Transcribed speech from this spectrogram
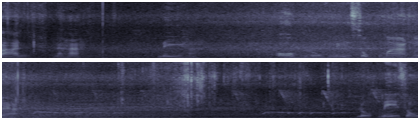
บ้านนะคะ นี่ค่ะ โอ้ ลูกนี้สุกมากแล้ว ลูกนี้สง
